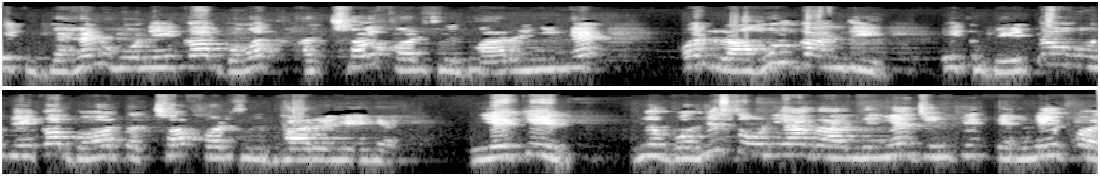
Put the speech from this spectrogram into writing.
एक बहन होने का बहुत अच्छा फ़र्ज़ निभा रही है और राहुल गांधी एक बेटा होने का बहुत अच्छा फ़र्ज़ निभा रहे हैं। लेकिन ये वही सोनिया गांधी है जिनके कहने पर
